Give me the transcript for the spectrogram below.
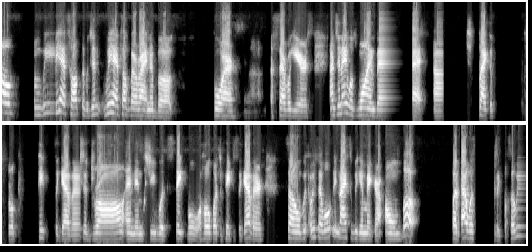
Oh, we had talked about we had talked about writing a book for uh, several years. And Janae was one that, that uh, she liked to put papers together to draw, and then she would staple a whole bunch of papers together. So we, we said, well, it'd be nice if we can make our own book. But that was so we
